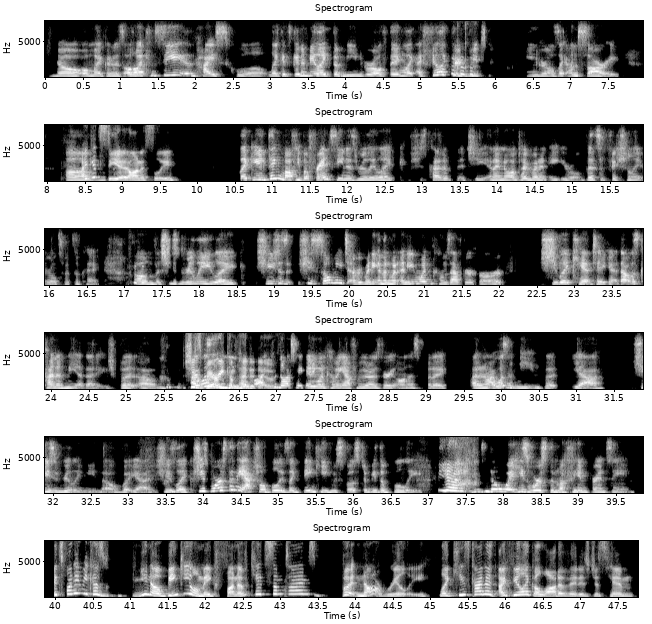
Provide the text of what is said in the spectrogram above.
No, oh my goodness. Although I can see in high school, like it's gonna be like the mean girl thing. Like I feel like there'd be mean girls. Like I'm sorry. Um, I could see it honestly. Like you'd think Muffy, but Francine is really like she's kind of bitchy. And I know I'm talking about an eight-year-old, but it's a fictional eight-year-old, so it's okay. Um, but she's really like she's just she's so mean to everybody. And then when anyone comes after her, she like can't take it. That was kind of me at that age. But um she's very competitive. I could not take anyone coming after me, but I was very honest. But I I don't know, I wasn't mean, but yeah. She's really mean though, but yeah, she's like she's worse than the actual bullies, like Binky, who's supposed to be the bully. Yeah, there's no way he's worse than Muffy and Francine it's funny because you know binky will make fun of kids sometimes but not really like he's kind of i feel like a lot of it is just him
